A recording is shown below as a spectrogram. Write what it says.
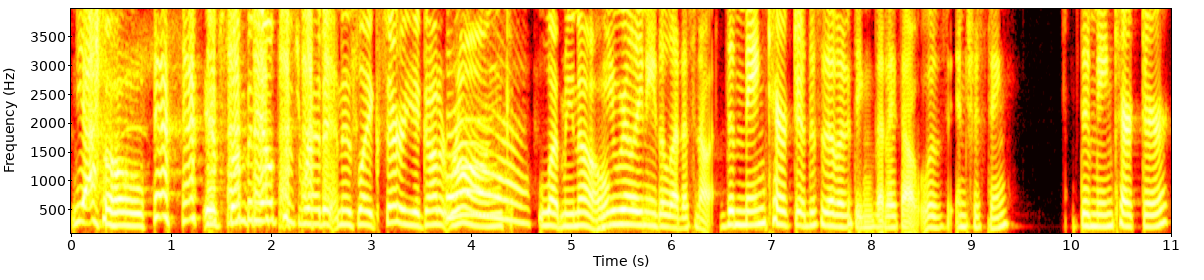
Yeah. So if somebody else has read it and is like, Sarah, you got it wrong, let me know. You really need to let us know. The main character, this is another thing that I thought was interesting. The main character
